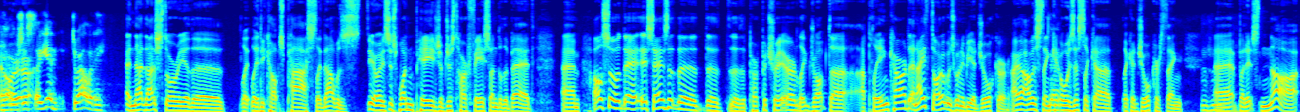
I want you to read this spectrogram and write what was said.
yeah, or- just again duality. and that that story of the like Lady Cop's past, like that was you know it's just one page of just her face under the bed. Um, also, the, it says that the, the, the, the perpetrator like dropped a, a playing card, and I thought it was going to be a Joker. I, I was thinking, Yeah. oh, is this like a like a Joker thing? Uh, but it's not.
